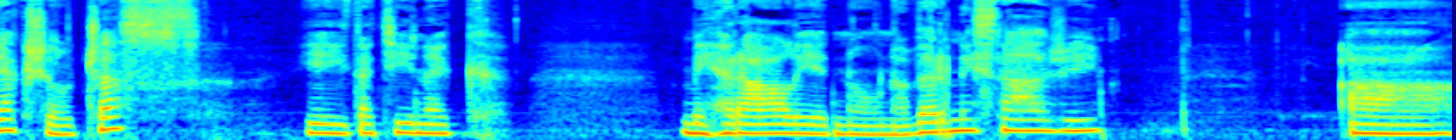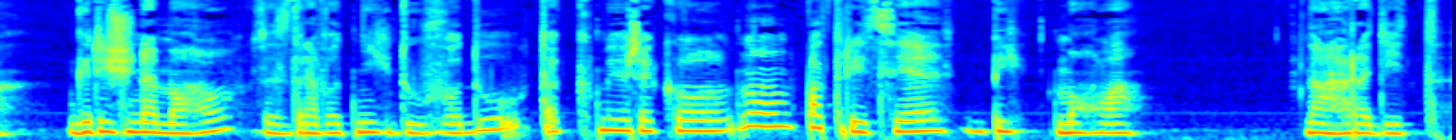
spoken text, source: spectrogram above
jak šel čas, její tatínek mi hrál jednou na vernisáži a když nemohl ze zdravotních důvodů, tak mi řekl, no Patricie by mohla nahradit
